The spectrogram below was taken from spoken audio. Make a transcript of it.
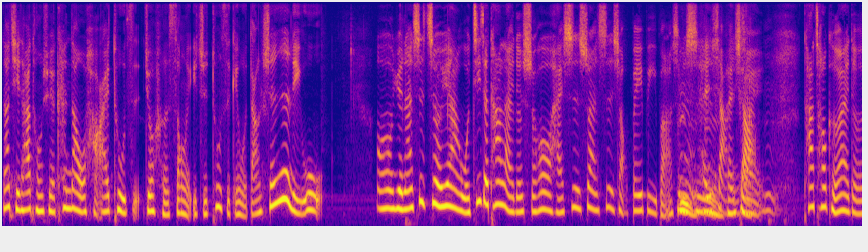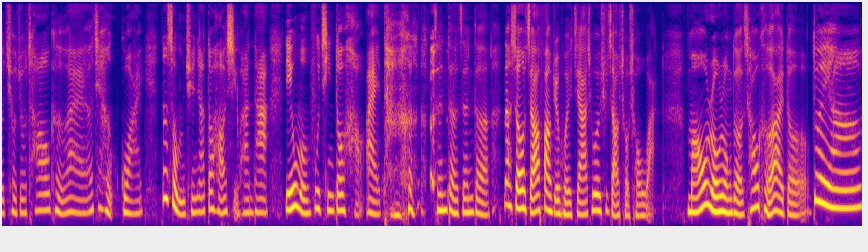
那其他同学看到我好爱兔子，就合送了一只兔子给我当生日礼物。哦，原来是这样。我记得他来的时候还是算是小 baby 吧，是不是很小很小？嗯。它超可爱的，球球超可爱，而且很乖。那时候我们全家都好喜欢它，连我们父亲都好爱它。真的，真的。那时候只要放学回家，就会去找球球玩，毛茸茸的，超可爱的。对呀，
